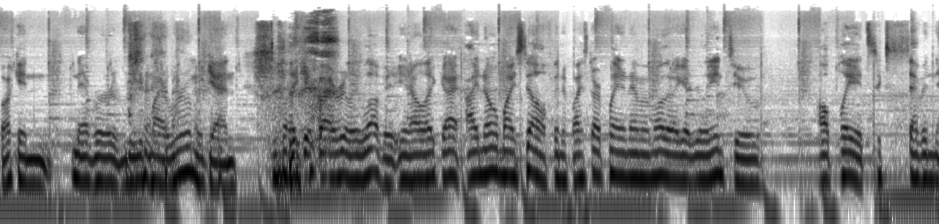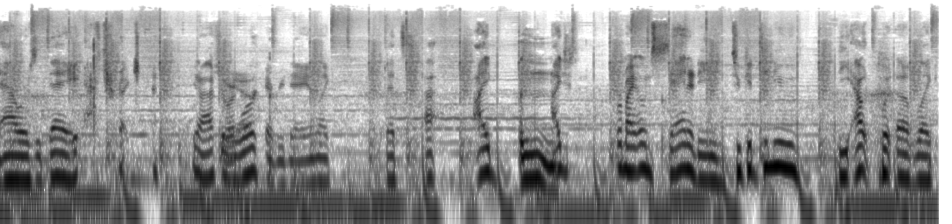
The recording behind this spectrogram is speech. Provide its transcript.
fucking never leave my room again. Like if I really love it, you know, like I, I know myself, and if I start playing an MMO that I get really into, I'll play it six seven hours a day after I get, you know after work every day, and like that's I I Mm. I just for my own sanity to continue the output of like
